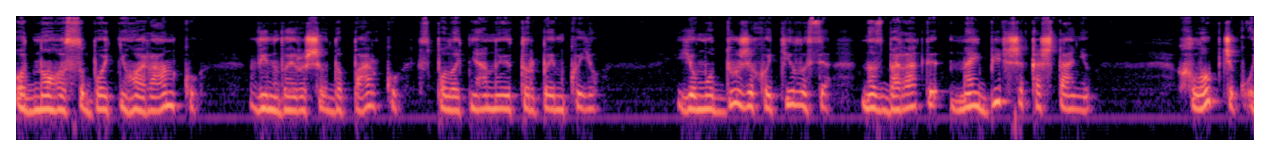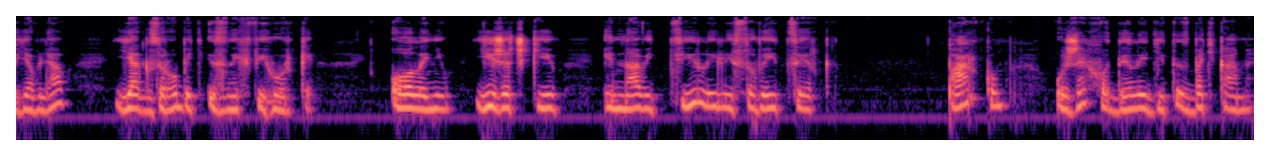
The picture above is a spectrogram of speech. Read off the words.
Одного суботнього ранку він вирушив до парку з полотняною торбинкою. Йому дуже хотілося назбирати найбільше каштанів. Хлопчик уявляв, як зробить із них фігурки, оленів, їжачків і навіть цілий лісовий цирк. Парком уже ходили діти з батьками.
